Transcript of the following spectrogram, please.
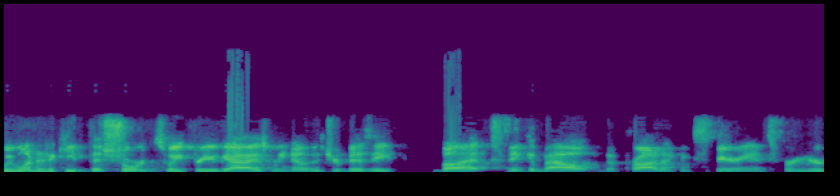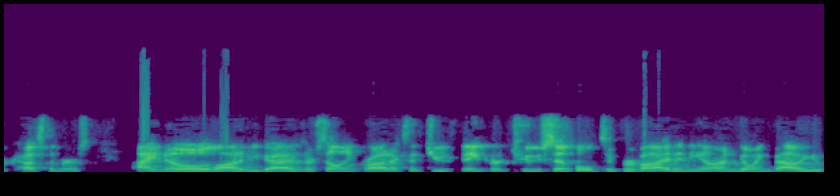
we wanted to keep this short and sweet for you guys. We know that you're busy, but think about the product experience for your customers. I know a lot of you guys are selling products that you think are too simple to provide any ongoing value,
